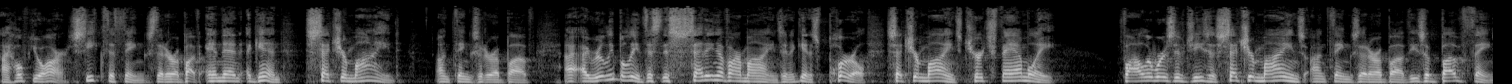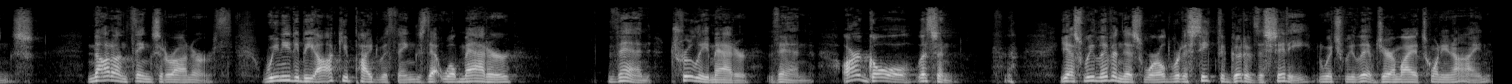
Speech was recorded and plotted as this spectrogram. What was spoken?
I hope you are. Seek the things that are above. And then again, set your mind on things that are above. I, I really believe this, this setting of our minds, and again, it's plural, set your minds, church family, followers of Jesus, set your minds on things that are above, these above things, not on things that are on earth. We need to be occupied with things that will matter then, truly matter then. Our goal, listen, yes, we live in this world. We're to seek the good of the city in which we live, Jeremiah 29.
